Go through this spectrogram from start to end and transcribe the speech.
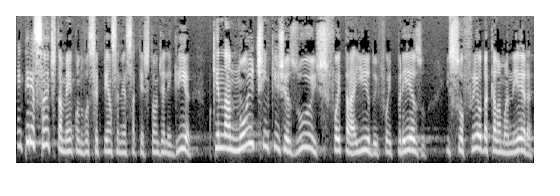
É interessante também quando você pensa nessa questão de alegria, porque na noite em que Jesus foi traído e foi preso e sofreu daquela maneira,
